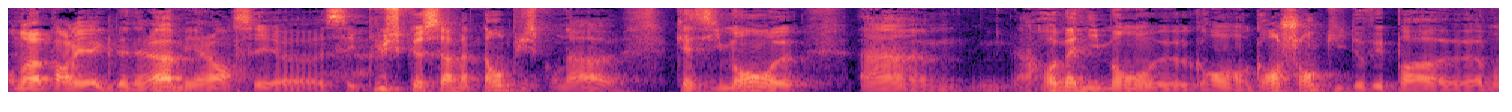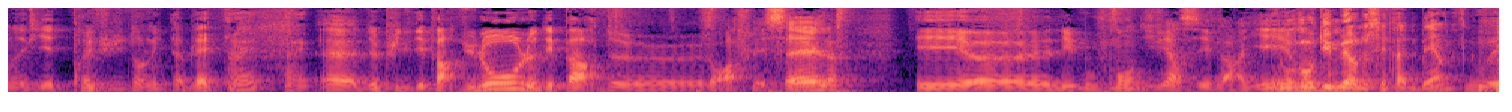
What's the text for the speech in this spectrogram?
On en a parlé avec Benalla, mais alors c'est euh, c'est plus que ça maintenant puisqu'on a euh, quasiment euh, un, un remaniement euh, grand grand champ qui devait pas, euh, à mon avis, être prévu dans les tablettes. Ouais, ouais. Euh, depuis le départ du lot, le départ de Laura Flessel et les mouvements divers et variés. Le mouvement d'humeur de Stéphane Bern. Oui,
